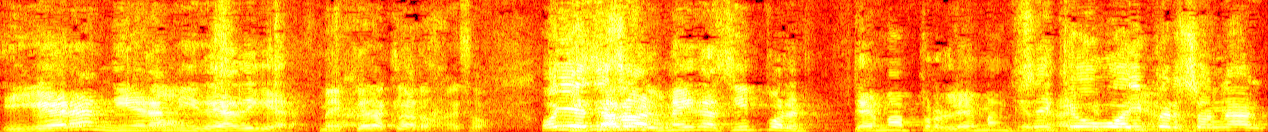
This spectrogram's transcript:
Higuera, ni era No. ni idea de Higuera. Me queda claro eso. Oye, dice, Almeida sí por el tema, problema en sí que hubo ahí tenía, ¿no? personal.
